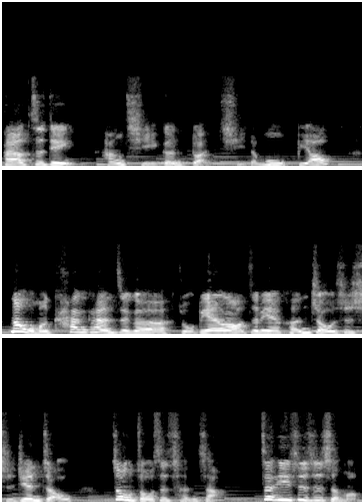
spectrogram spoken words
他要制定长期跟短期的目标。那我们看看这个左边哦，这边横轴是时间轴，纵轴是成长。这意思是什么？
